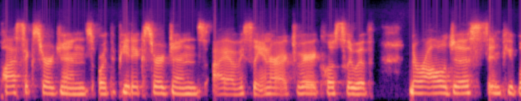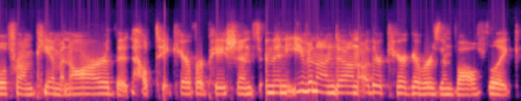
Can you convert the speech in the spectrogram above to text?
plastic surgeons, orthopedic surgeons. I obviously interact very closely with neurologists and people from PM&R that help take care of our patients. And then even on down, other caregivers involved, like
